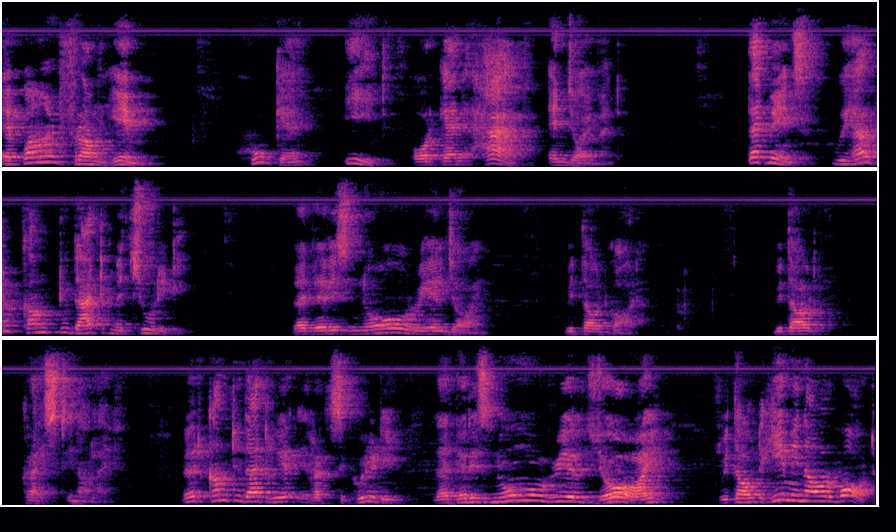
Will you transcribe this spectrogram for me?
Apart from him, who can eat or can have enjoyment? That means we have to come to that maturity that there is no real joy without God, without Christ in our life. We to come to that real security that there is no real joy without Him in our what?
